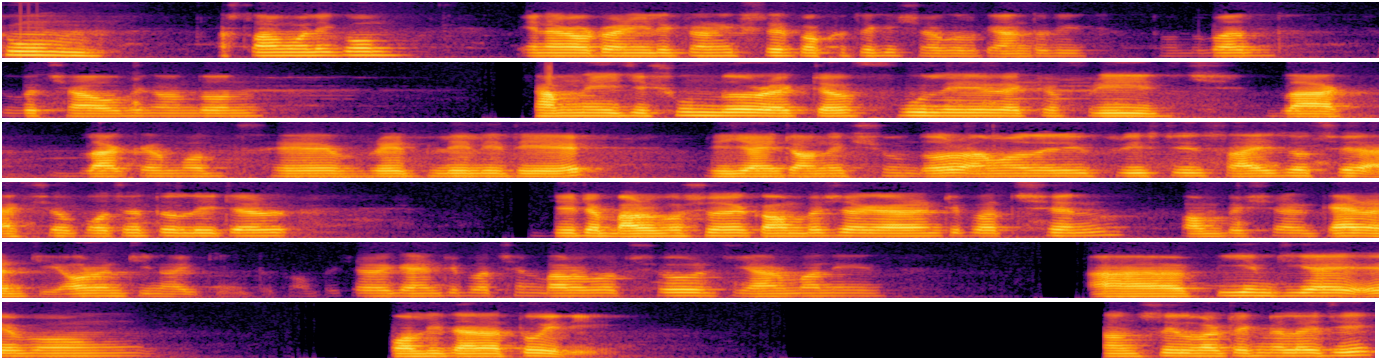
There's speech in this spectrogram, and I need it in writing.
আলাইকুম। আসসালামু আলাইকুম। এনআর অটো অ্যান্ড ইলেকট্রনিক্সের পক্ষ থেকে সকলকে আন্তরিক ধন্যবাদ, শুভেচ্ছা, অভিনন্দন। সামনে এই যে সুন্দর একটা ফুলের একটা ফ্রিজ ব্ল্যাক ব্ল্যাকের মধ্যে রেড লিলি দিয়ে ডিজাইনটা অনেক সুন্দর। আমাদের এই ফ্রিজটির সাইজ হচ্ছে একশো পঁচাত্তর লিটার যেটা বারো বছরের কম্প্রেসার গ্যারান্টি পাচ্ছেন। কম্প্রেসার গ্যারান্টি ওয়ারেন্টি নয় কম্প্রেসারের গ্যারান্টি পাচ্ছেন বারো বছর, জার্মানির পিএমজিআই এবং পলি দ্বারা তৈরি। On silver technology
